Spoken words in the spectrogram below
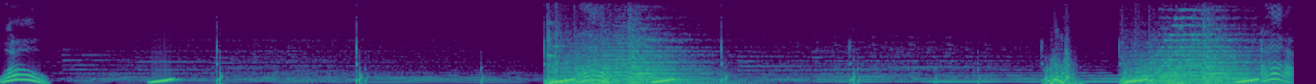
Whoa! Ah! Ah!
